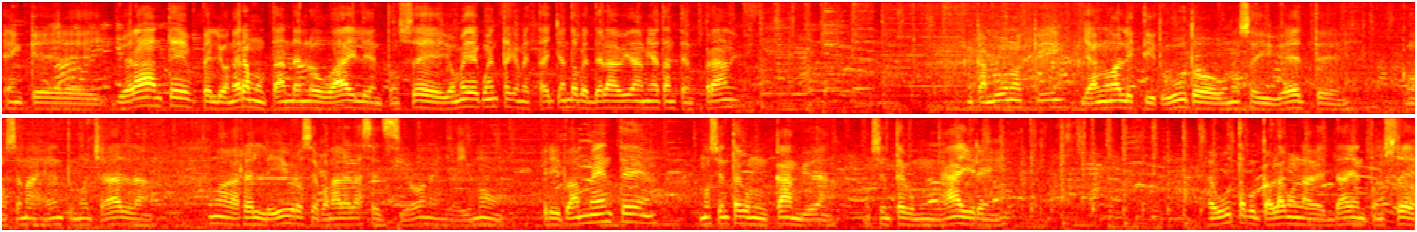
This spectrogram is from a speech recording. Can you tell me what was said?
en que yo era antes peleonera montando en los bailes, entonces yo me di cuenta que me está echando a perder la vida mía tan temprano. En cambio uno aquí, ya uno al instituto, uno se divierte, conoce más gente, uno charla, uno agarra el libro, se pone a leer las secciones y ahí uno espiritualmente uno siente como un cambio ya, uno siente como un aire. Me gusta porque habla con la verdad y entonces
